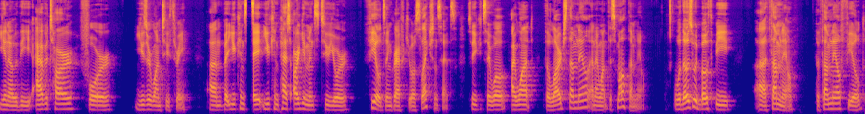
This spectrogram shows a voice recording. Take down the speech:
you know the avatar for user one two three. Um, but you can say you can pass arguments to your fields in GraphQL selection sets. So you could say, well, I want the large thumbnail and I want the small thumbnail. Well, those would both be a thumbnail, the thumbnail field,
